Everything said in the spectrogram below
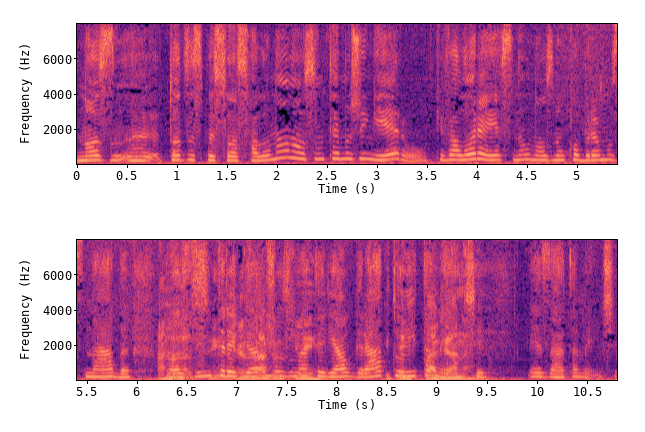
nós todas as pessoas falam não nós não temos dinheiro que valor é esse não nós não cobramos nada ah, nós sim, entregamos o material gratuitamente né? Exatamente.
